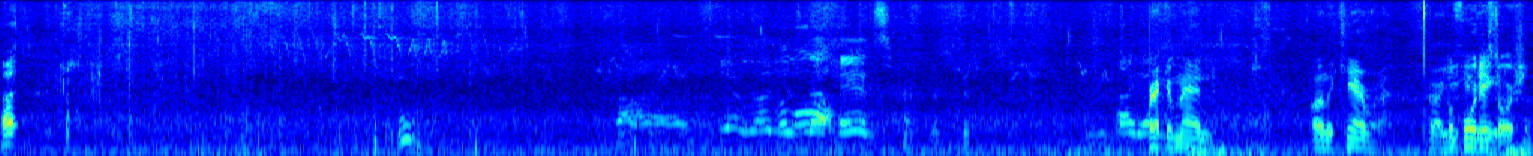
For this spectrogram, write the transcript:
Hut. Yeah, run. He doesn't have hands. He's a tight end. Recommend on the camera. All right, you Before can take- distortion.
